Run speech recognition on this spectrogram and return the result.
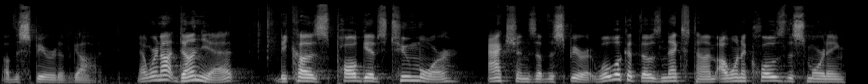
of the Spirit of God. Now, we're not done yet because Paul gives two more actions of the Spirit. We'll look at those next time. I want to close this morning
